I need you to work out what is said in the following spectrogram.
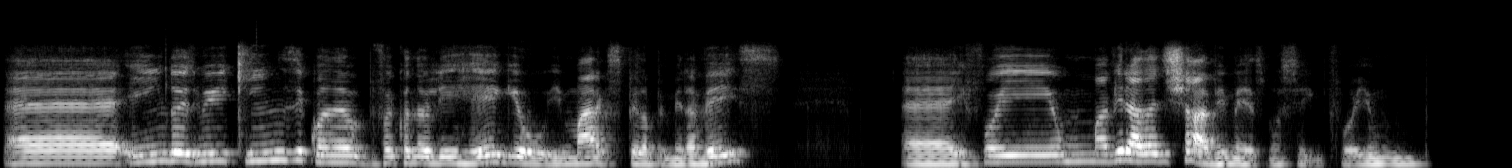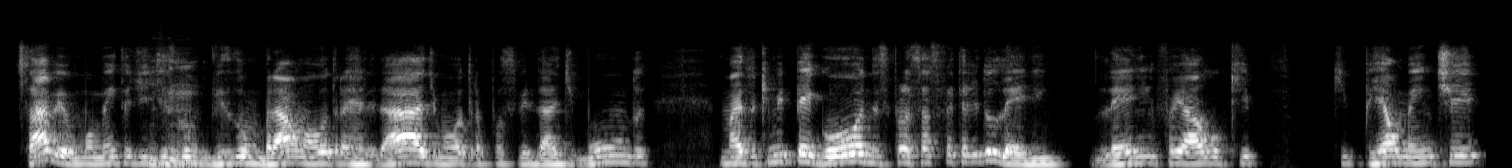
É, e em 2015, quando eu, foi quando eu li Hegel e Marx pela primeira vez, é, e foi uma virada de chave mesmo, assim, foi um, sabe, um momento de uhum. vislumbrar uma outra realidade, uma outra possibilidade de mundo, mas o que me pegou nesse processo foi ter lido Lenin. Lenin foi algo que, que realmente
